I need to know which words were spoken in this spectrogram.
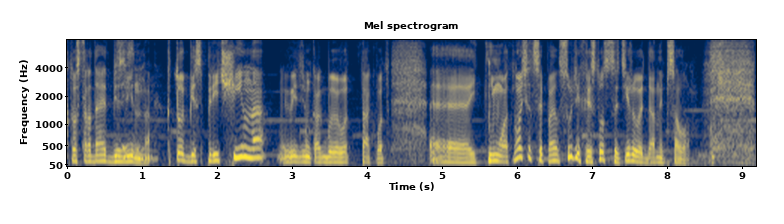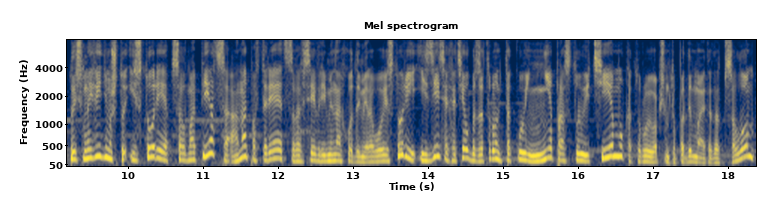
кто страдает безвинно, безвинно. кто беспричинно, видим, как бы вот так вот э, к нему относятся, и по сути Христос цитирует данный псалом. То есть мы видим, что история псалмопевца, она повторяется во все времена хода мировой истории. И здесь я хотел бы затронуть такую непростую тему, которую, в общем-то, поднимает этот псалом.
